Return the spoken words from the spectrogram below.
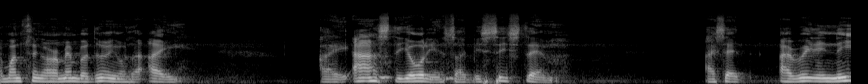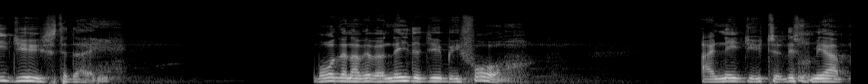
and one thing I remember doing was I, I asked the audience, I beseeched them, I said, I really need you today more than I've ever needed you before. I need you to lift me up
